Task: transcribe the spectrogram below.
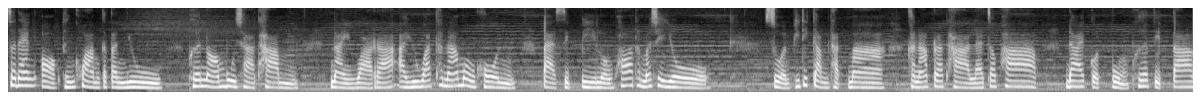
แสดงออกถึงความกตัญญูเพื่อน้อมบูชาธรรม ในวาระอายุวัฒนมงคล 80 ปีหลวงพ่อธรรมชโย ส่วนพิธีกรรมถัดมา คณะประธานและเจ้าภาพ ได้กดปุ่มเพื่อติดตั้ง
